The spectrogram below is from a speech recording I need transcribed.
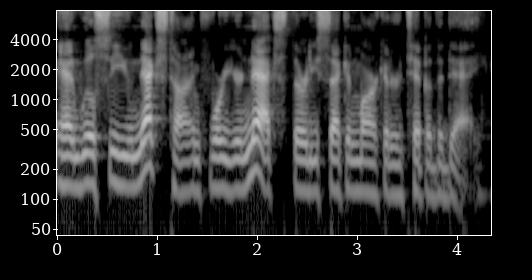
and we'll see you next time for your next 30 second marketer tip of the day.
